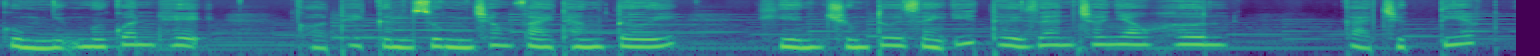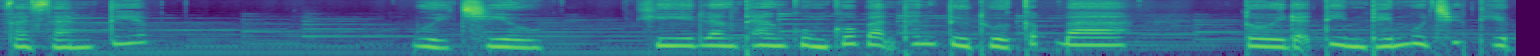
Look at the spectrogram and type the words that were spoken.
cùng những mối quan hệ có thể cần dùng trong vài tháng tới khiến chúng tôi dành ít thời gian cho nhau hơn, cả trực tiếp và gián tiếp. Buổi chiều, khi lang thang cùng cô bạn thân từ thuở cấp 3, tôi đã tìm thấy một chiếc thiệp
